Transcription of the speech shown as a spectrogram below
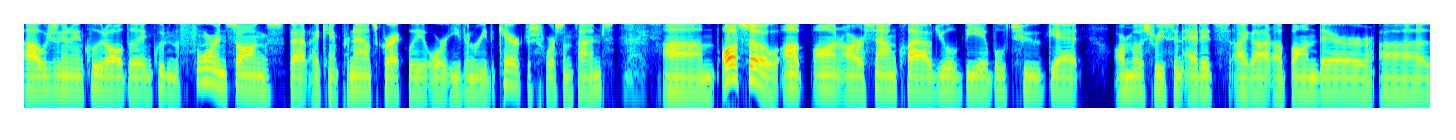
uh, which is going to include all the, including the foreign songs that I can't pronounce correctly or even read the characters for sometimes. Nice. Um, also, up on our SoundCloud, you'll be able to get our most recent edits. I got up on there uh,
